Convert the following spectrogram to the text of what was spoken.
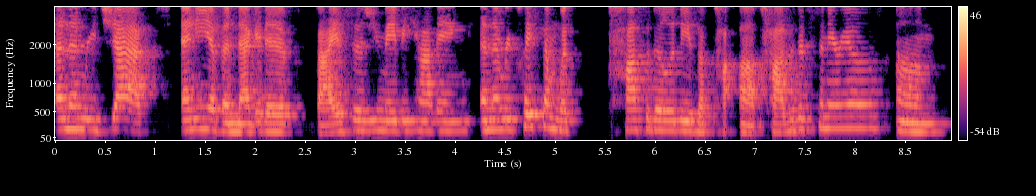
And then reject any of the negative biases you may be having. And then replace them with possibilities of po- uh, positive scenarios um,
